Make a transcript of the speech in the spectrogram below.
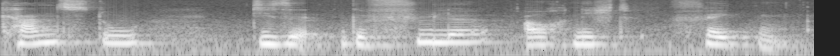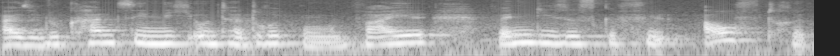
kannst du diese Gefühle auch nicht faken. Also du kannst sie nicht unterdrücken, weil wenn dieses Gefühl auftritt,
